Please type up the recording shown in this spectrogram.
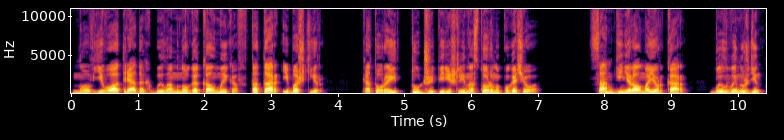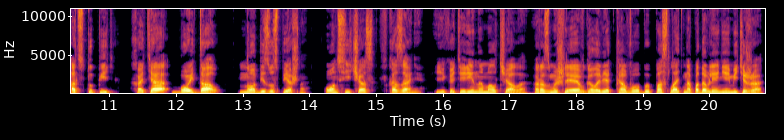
Но в его отрядах было много калмыков, татар и башкир, которые тут же перешли на сторону Пугачева. Сам генерал-майор Кар был вынужден отступить, хотя бой дал, но безуспешно. Он сейчас в Казани. Екатерина молчала, размышляя в голове, кого бы послать на подавление мятежа.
